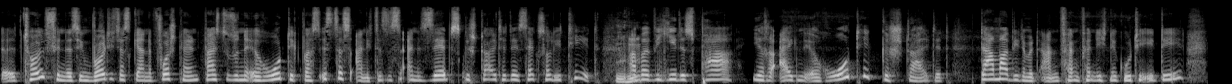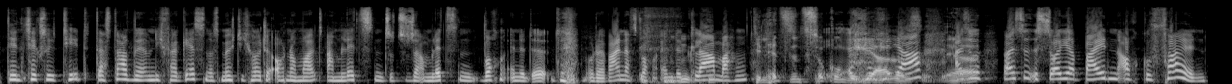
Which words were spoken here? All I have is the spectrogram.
äh, toll finde. Deswegen wollte ich das gerne vorstellen. Weißt du, so eine Erotik, was ist das eigentlich? Das ist eine selbstgestaltete Sexualität. Aber wie jedes Paar ihre eigene Erotik gestaltet, da mal wieder mit anfangen, fände ich eine gute Idee. Denn Sexualität, das darf wir nicht vergessen. Das möchte ich heute auch nochmals am letzten, sozusagen am letzten Wochenende de, de, oder Weihnachtswochenende klar machen. Die letzte Zuckung des Jahres. ja, also weißt du, es soll ja beiden auch gefallen.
